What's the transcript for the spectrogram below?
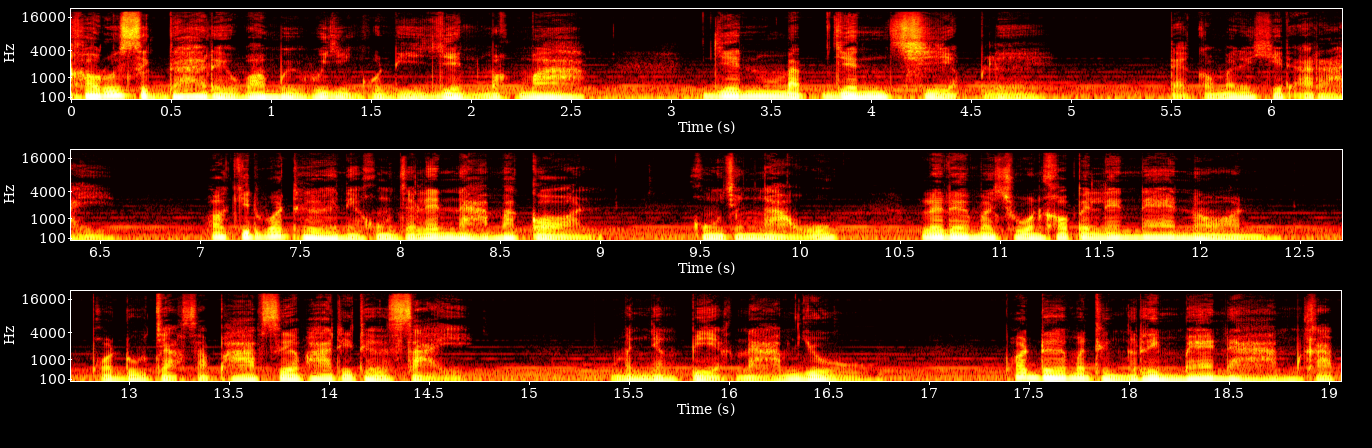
เขารู้สึกได้เลยว่ามือผู้หญิงคนนี้เย็นมากๆ เย็นแบบเย็นเฉียบเลย แต่ก็ไม่ได้คิดอะไรเพราะคิดว่าเธอเนี่ยคงจะเล่นน้ำมาก่อน คงจะเหงา เลยเดินมาชวนเขาไปเล่นแน่นอน เพราะดูจากสภาพเสื้อผ้าที่เธอใส่ มันยังเปียกน้ำอยู่ พอเดินมาถึงริมแม่น้ำครับ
